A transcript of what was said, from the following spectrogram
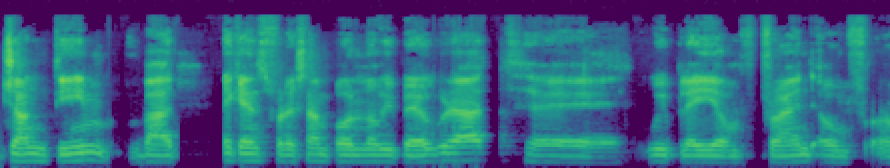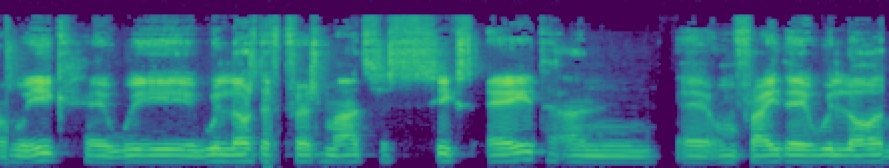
young team, but against, for example, Novi Belgrade, uh, we play on Friday on, on week. Uh, we we lost the first match six eight, and uh, on Friday we lost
